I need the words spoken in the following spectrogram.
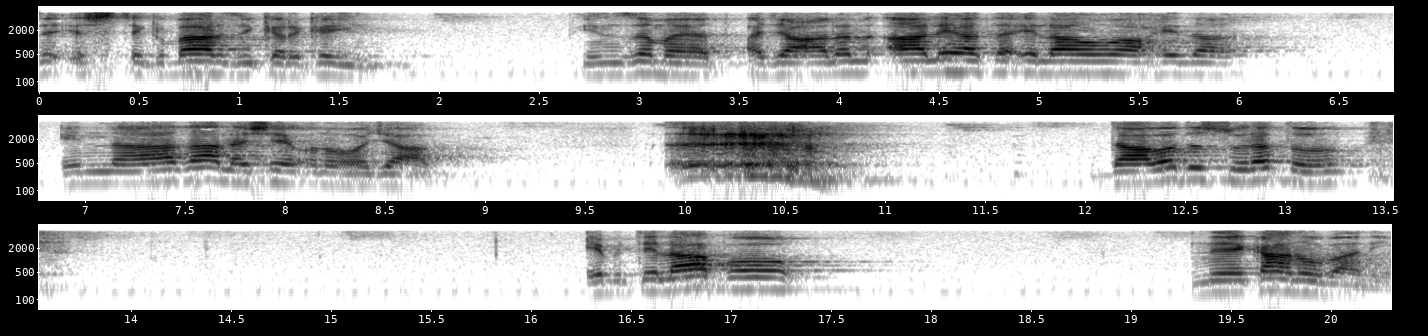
د استکبار ذکر کړي پنځم آیت اجعل الالهه اله واحده ان هذا لشیء عجاب داود صورت ابتلا په نیکانو باندې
